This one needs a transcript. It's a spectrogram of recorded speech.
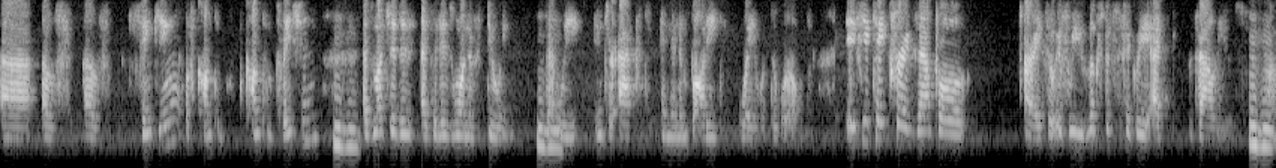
uh, of of thinking, of contem- contemplation, as much as it, as it is one of doing. That we interact in an embodied way with the world. If you take, for example, all right, so if we look specifically at values, uh,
